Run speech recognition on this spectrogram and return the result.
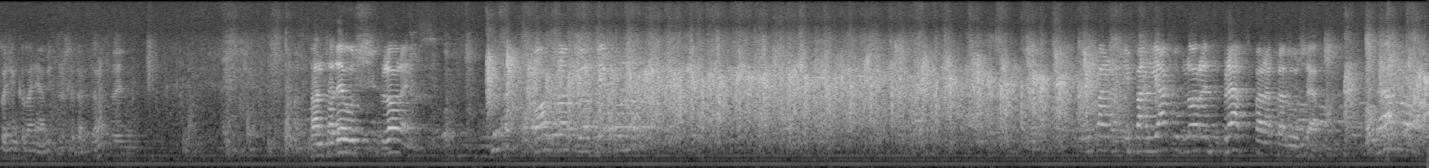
Z podziękowaniami, proszę bardzo. Pan Tadeusz Lorenz, sponsor i opiekun. I pan, Jakub Lorenz, brat pana Tadeusza. Pan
